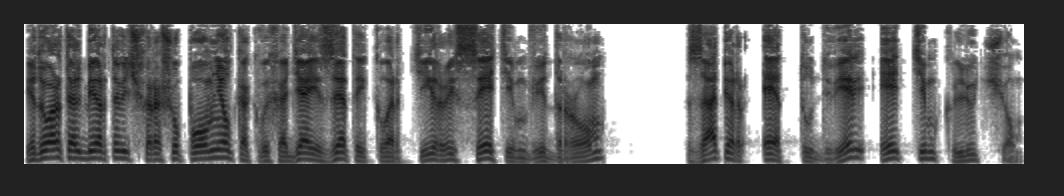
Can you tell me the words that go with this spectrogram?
Эдуард Альбертович хорошо помнил, как, выходя из этой квартиры с этим ведром, запер эту дверь этим ключом.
